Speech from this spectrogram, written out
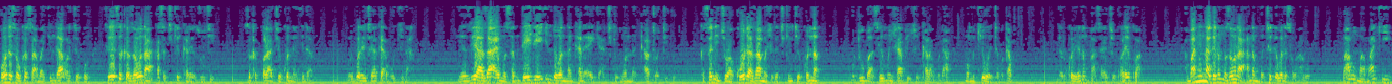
ko da saukarsa a bakin gabar teku sai suka zauna a ƙasa cikin kare zuci suka kura tekun nan idanu gurgure ce ya kai abokina yanzu ya za a yi mu san daidai inda wannan kada yake a cikin wannan katuwar teku? Ka sani cewa ko da za mu shiga cikin tekun nan mu duba sai mun shafe shekara guda ba mu kewaye ta bukam larkur ya numfasa ya ce ƙwarai kwa amma ni ina ganin mu zauna a nan mu ci gaba da sauraro. Babu mamaki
